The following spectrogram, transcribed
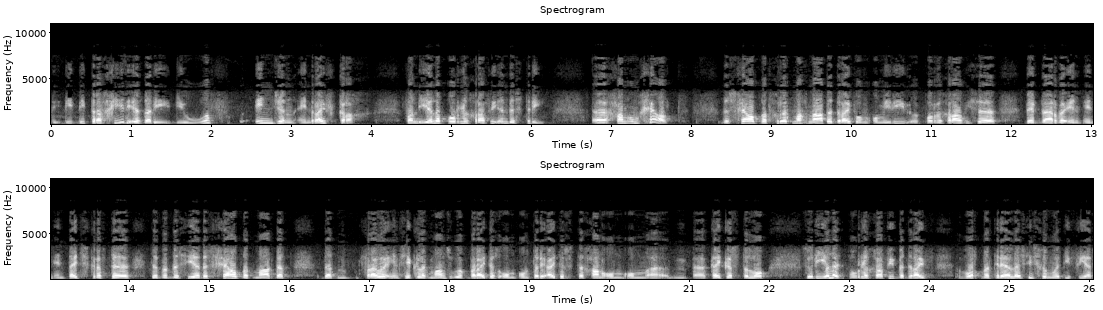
die die, die tragedie is dat die die hoof engine en dryfkrag van die hele pornografie industrie uh, gaan om geld dis geld wat groot magnate dryf om om hierdie pornografiese webwerwe en en en tydskrifte te publiseer. Dis geld wat maak dat dat vroue en sekerlik mans ook bereid is om om tot die uiterste te gaan om om uh, uh, kykers te lok. So die hele pornografiebedryf word materialisties gemotiveer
